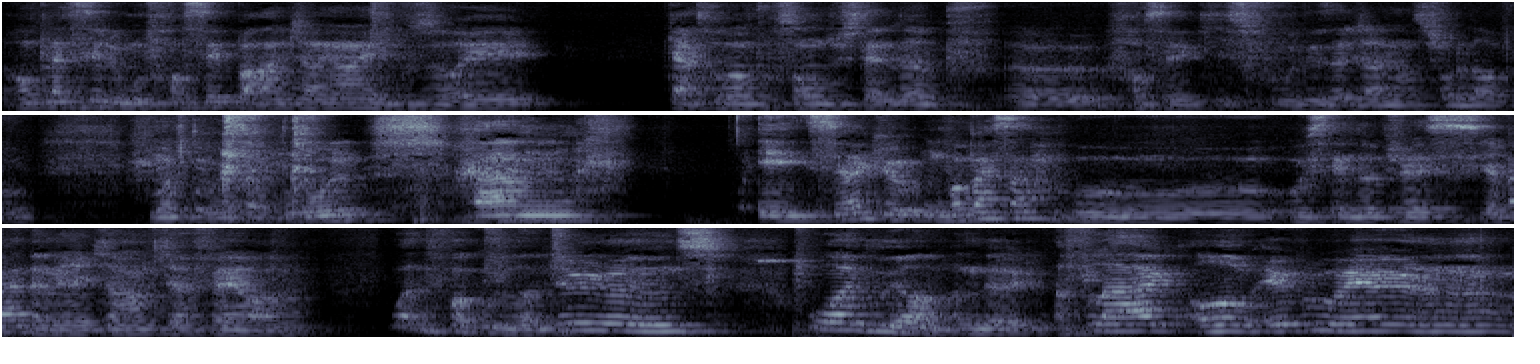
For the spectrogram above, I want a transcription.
Remplacez le mot français par algérien et vous aurez 80% du stand-up euh, français qui se fout des Algériens sur le drapeau. Moi je trouvais ça drôle. Euh, et c'est vrai qu'on voit pas ça au, au stand-up US. Il n'y a pas d'Américain qui va faire euh, What the fuck with Algerians? Why do we have a flag all everywhere?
